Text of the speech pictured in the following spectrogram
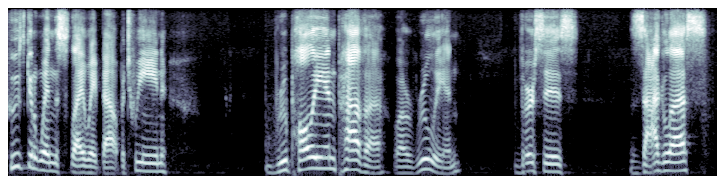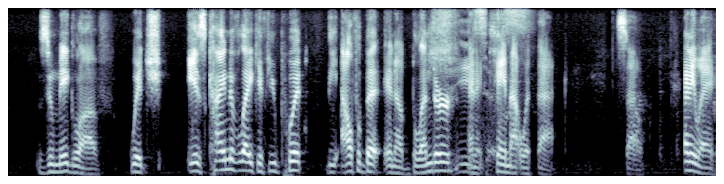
who's going to win the flyweight bout between Rupolian Pava or Rulian versus Zaglas Zumiglov, which is kind of like if you put the alphabet in a blender and it came out with that. So, anyway,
